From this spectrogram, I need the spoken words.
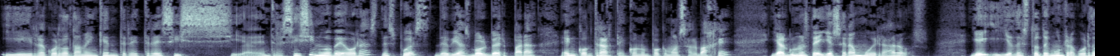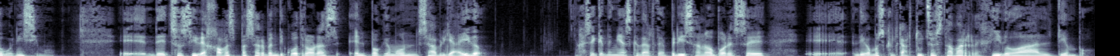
y recuerdo también que entre 3 y entre 6 y 9 horas después debías volver para encontrarte con un Pokémon salvaje y algunos de ellos eran muy raros. Y, yo de esto tengo un recuerdo buenísimo. Eh, de hecho, si dejabas pasar 24 horas, el Pokémon se habría ido. Así que tenías que darte prisa, ¿no? Por ese... Eh, digamos que el cartucho estaba regido al tiempo.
